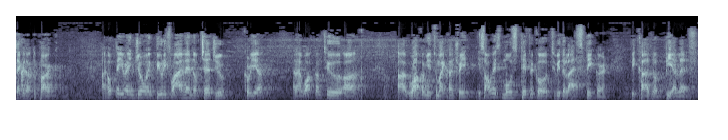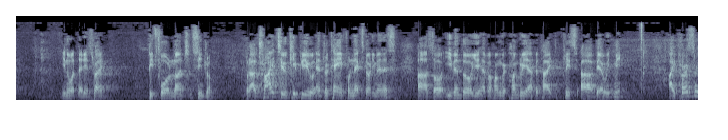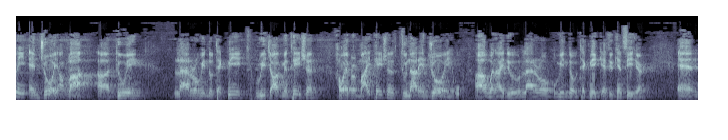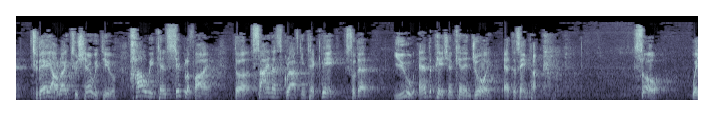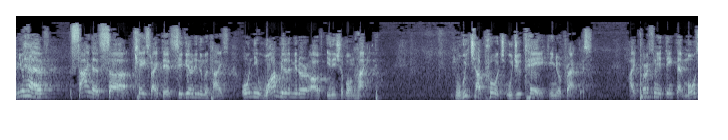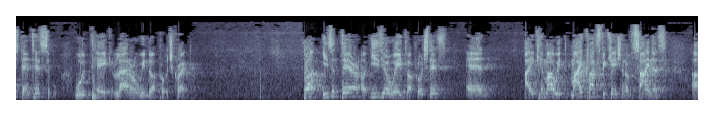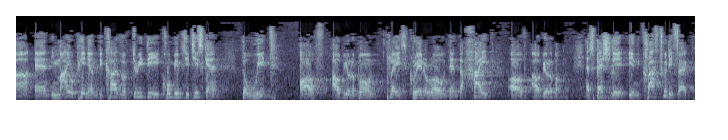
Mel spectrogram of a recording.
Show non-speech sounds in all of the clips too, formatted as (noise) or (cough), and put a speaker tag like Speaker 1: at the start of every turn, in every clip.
Speaker 1: Thank you, Dr. Park. I hope that you're enjoying beautiful island of Jeju, Korea, and I welcome to uh, uh, welcome you to my country. It's always most difficult to be the last speaker because of BLS. You know what that is, right? Before lunch syndrome. But I'll try to keep you entertained for the next 30 minutes. Uh, so even though you have a hungry, hungry appetite, please uh, bear with me. I personally enjoy a lot uh, doing lateral window technique, ridge augmentation. However, my patients do not enjoy uh, when I do lateral window technique, as you can see here. And today I'd like to share with you how we can simplify the sinus grafting technique so that you and the patient can enjoy at the same time. So, when you have sinus uh, case like this, severely pneumatized, only one millimeter of initial bone height, which approach would you take in your practice? I personally think that most dentists would take lateral window approach, correct? But isn't there an easier way to approach this? And I came out with my classification of sinus, uh, and in my opinion, because of 3D cone beam CT scan, the width of alveolar bone plays greater role than the height of alveolar bone. Especially in class 2 defect,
